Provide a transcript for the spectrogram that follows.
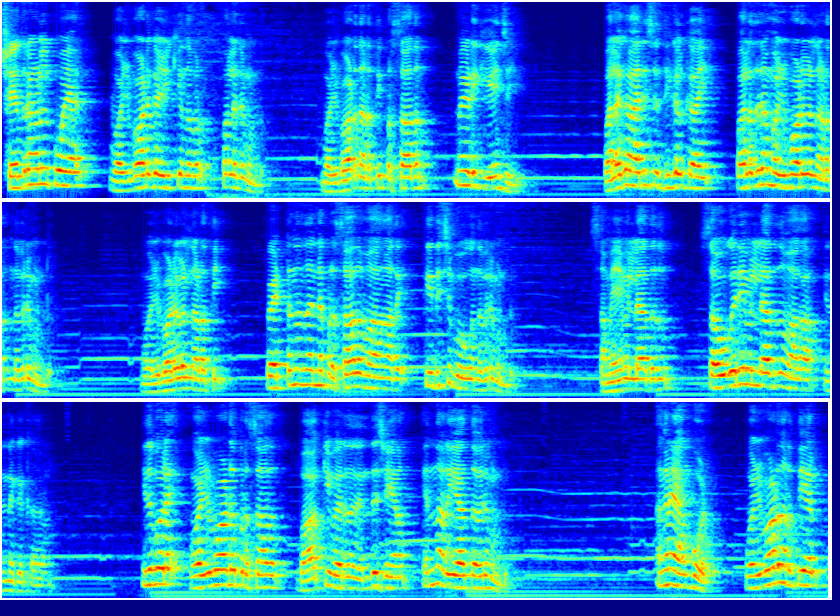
ക്ഷേത്രങ്ങളിൽ പോയാൽ വഴിപാട് കഴിക്കുന്നവർ പലരുമുണ്ട്. വഴിപാട് നടത്തി പ്രസാദം മേടിക്കുകയും ചെയ്യും. പല കാര്യസിദ്ധികൾക്കായി പലതരം വഴിപാടുകൾ നടത്തുന്നവരുമുണ്ട്. വഴിപാടുകൾ നടത്തി പെട്ടെന്ന് തന്നെ പ്രസാദം വാങ്ങാതെ തിരിച്ചു പോകുന്നവരുമുണ്ട്. സമയമില്ലാത്തതും സൗകര്യമില്ലാത്തതുമാകാം ഇതിനൊക്കെ കാരണം. ഇതുപോലെ വഴിപാട് പ്രസാദം ബാക്കി വരുന്നത് എന്ത് ചെയ്യണം എന്നറിയാത്തവരുമുണ്ട്. അങ്ങനെയാകുമ്പോൾ വഴിപാട് നടത്തിയാൽ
